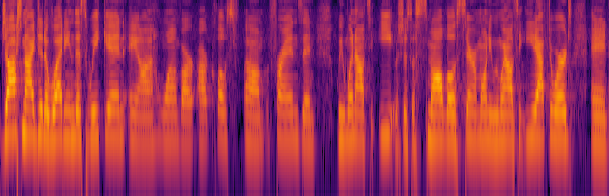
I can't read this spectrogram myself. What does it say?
Josh and I did a wedding this weekend, and uh, one of our, our close um, friends, and we went out to eat. It was just a small little ceremony. We went out to eat afterwards and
